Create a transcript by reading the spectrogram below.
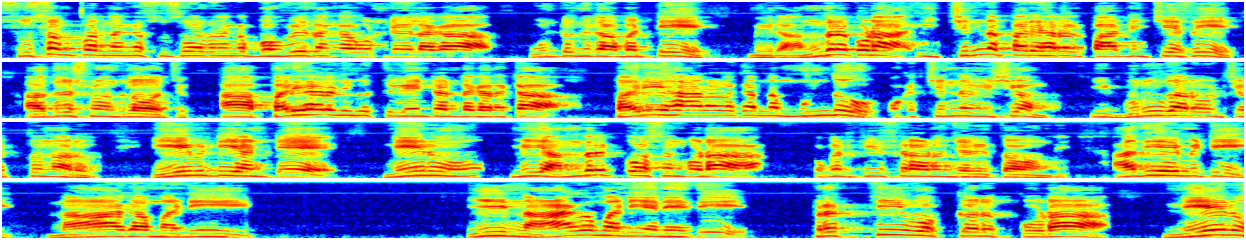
సుసంపన్నంగా సుశోధనంగా బహువిధంగా ఉండేలాగా ఉంటుంది కాబట్టి మీరు అందరూ కూడా ఈ చిన్న పరిహారాలు పాటించేసి అదృష్టవంతులు అవచ్చు ఆ పరిహార నిమిత్తం ఏంటంటే కనుక పరిహారాల కన్నా ముందు ఒక చిన్న విషయం ఈ గురువు గారు చెప్తున్నారు. ఏమిటి అంటే నేను మీ అందరి కోసం కూడా ఒకటి తీసుకురావడం జరుగుతూ ఉంది. అది ఏమిటి? నాగమణి. ఈ నాగమణి అనేది ప్రతి ఒక్కరికి కూడా నేను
